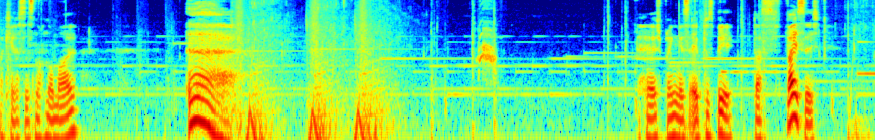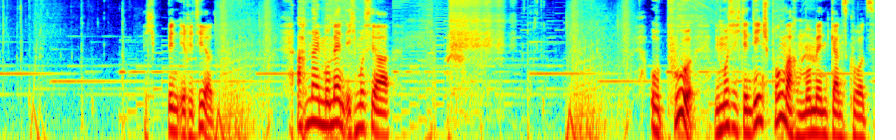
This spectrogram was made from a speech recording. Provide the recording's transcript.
Okay, das ist noch normal. Äh. Hä, springen ist L plus B. Das weiß ich. Ich bin irritiert. Ach nein, Moment, ich muss ja... Oh, puh. Wie muss ich denn den Sprung machen? Moment, ganz kurz.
